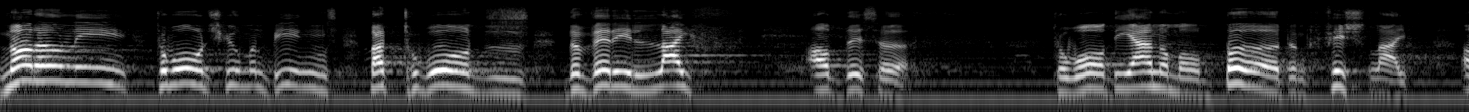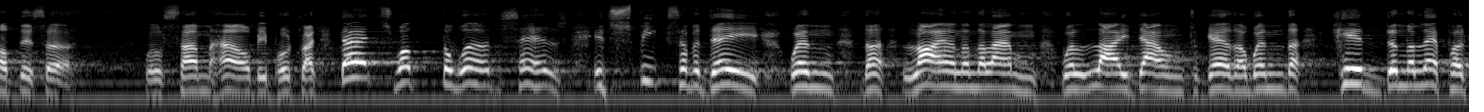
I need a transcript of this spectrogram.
not only towards human beings, but towards the very life of this earth, toward the animal, bird, and fish life of this earth will somehow be put right. That's what the word says. It speaks of a day when the lion and the lamb will lie down together, when the kid and the leopard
